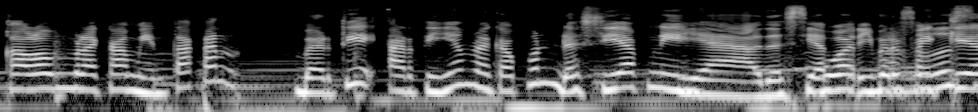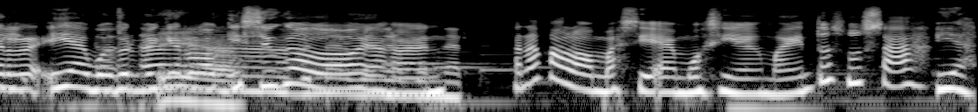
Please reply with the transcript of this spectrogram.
kalau mereka minta kan berarti artinya mereka pun udah siap nih Iya udah siap buat terima berpikir, solusi. iya buat berpikir Iya. logis juga Bener, loh ya bener, kan. bener. Karena kalau masih emosi yang main tuh susah. Iya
